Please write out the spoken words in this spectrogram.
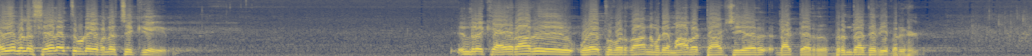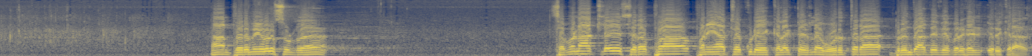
அதே போல சேலத்தினுடைய வளர்ச்சிக்கு இன்றைக்கு அயராது உழைப்பவர் தான் நம்முடைய மாவட்ட ஆட்சியர் டாக்டர் பிருந்தா தேவி அவர்கள். நான் பெருமையோடு சொல்றேன் தமிழ்நாட்டிலே சிறப்பாக பணியாற்றக்கூடிய கலெக்டர்ல ஒருத்தரா பிருந்தா தேவி அவர்கள் இருக்கிறார்.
